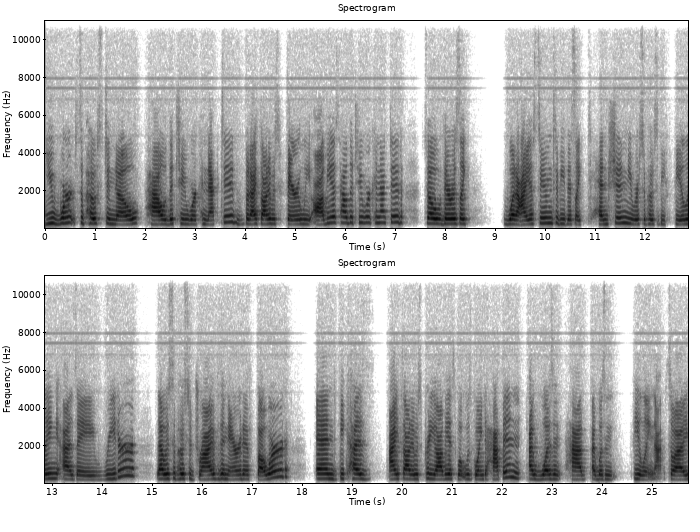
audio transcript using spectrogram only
you weren't supposed to know how the two were connected, but I thought it was fairly obvious how the two were connected. So there was like what I assumed to be this like tension you were supposed to be feeling as a reader that was supposed to drive the narrative forward. And because I thought it was pretty obvious what was going to happen. I wasn't have I wasn't feeling that. So I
